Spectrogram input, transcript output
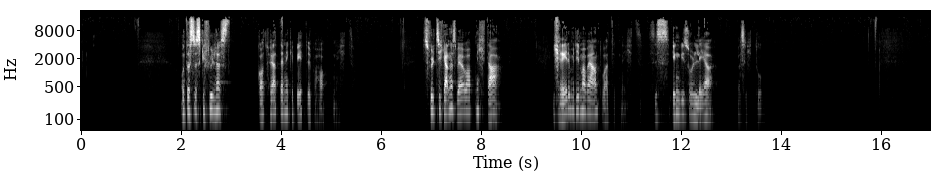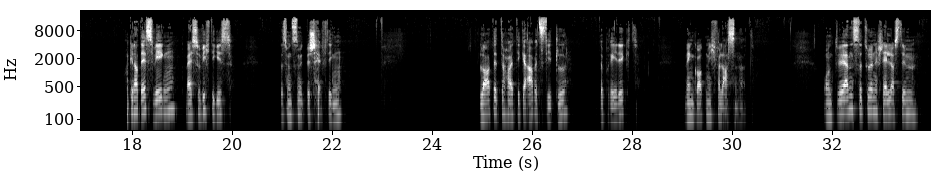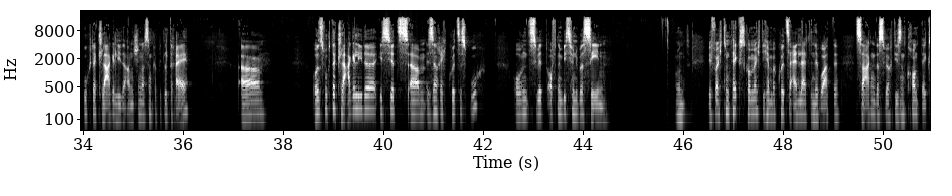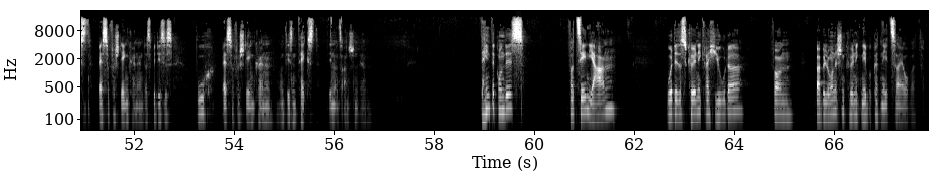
und dass du das Gefühl hast, Gott hört deine Gebete überhaupt nicht. Es fühlt sich an, als wäre er überhaupt nicht da. Ich rede mit ihm, aber er antwortet nicht. Es ist irgendwie so leer, was ich tue. Und genau deswegen, weil es so wichtig ist, dass wir uns damit beschäftigen, lautet der heutige Arbeitstitel der Predigt, wenn Gott mich verlassen hat. Und wir werden uns dazu eine Stelle aus dem Buch der Klagelieder anschauen, aus dem Kapitel 3. Äh, und das Buch der Klagelieder ist jetzt ähm, ist ein recht kurzes Buch und es wird oft ein bisschen übersehen. Und bevor ich zum Text komme, möchte ich ein paar kurze einleitende Worte sagen, dass wir auch diesen Kontext besser verstehen können, dass wir dieses Buch besser verstehen können und diesen Text, den wir uns anschauen werden. Der Hintergrund ist, vor zehn Jahren wurde das Königreich Juda von babylonischen König Nebukadnezar erobert.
